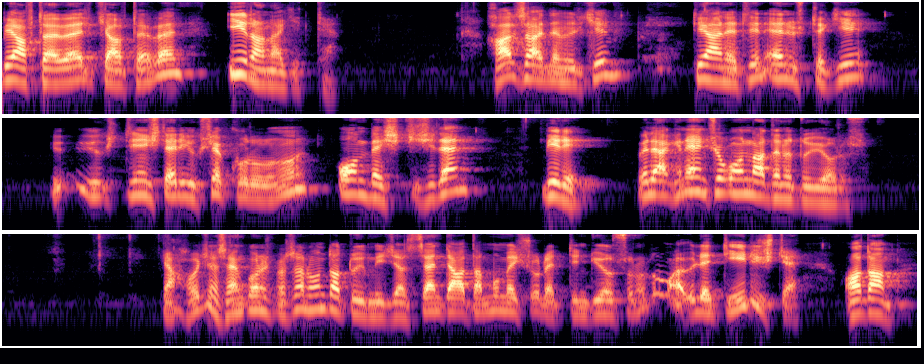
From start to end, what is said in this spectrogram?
Bir hafta evvel, iki hafta evvel İran'a gitti. Halis Aydemir kim? Diyanet'in en üstteki Din İşleri Yüksek Kurulu'nun 15 kişiden biri. Ve lakin en çok onun adını duyuyoruz. Ya hoca sen konuşmasan onu da duymayacağız. Sen de adamı meşhur ettin diyorsunuz ama öyle değil işte. Adam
